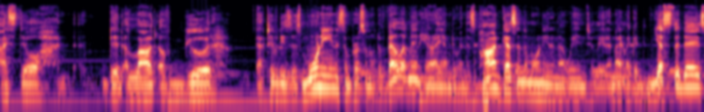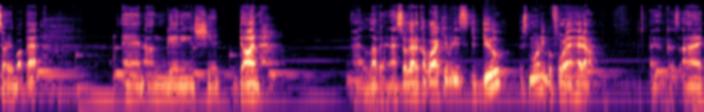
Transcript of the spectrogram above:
I still did a lot of good activities this morning, some personal development. Here I am doing this podcast in the morning and not waiting until late at night like I did yesterday. Sorry about that. And I'm getting shit done. I love it. I still got a couple activities to do this morning before I head out because I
